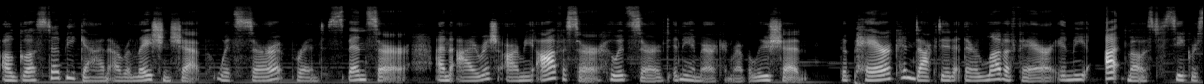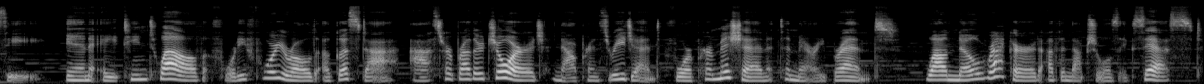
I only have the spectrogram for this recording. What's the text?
Augusta began a relationship with Sir Brent Spencer, an Irish Army officer who had served in the American Revolution. The pair conducted their love affair in the utmost secrecy, in 1812, 44 year old Augusta asked her brother George, now Prince Regent, for permission to marry Brent. While no record of the nuptials exists,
